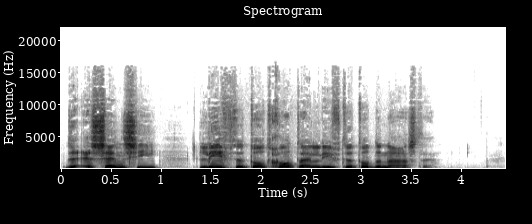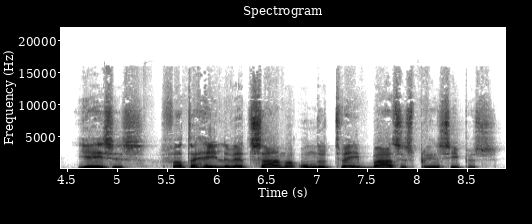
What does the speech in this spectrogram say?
de essentie, liefde tot God en liefde tot de naaste. Jezus vat de hele wet samen onder twee basisprincipes.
